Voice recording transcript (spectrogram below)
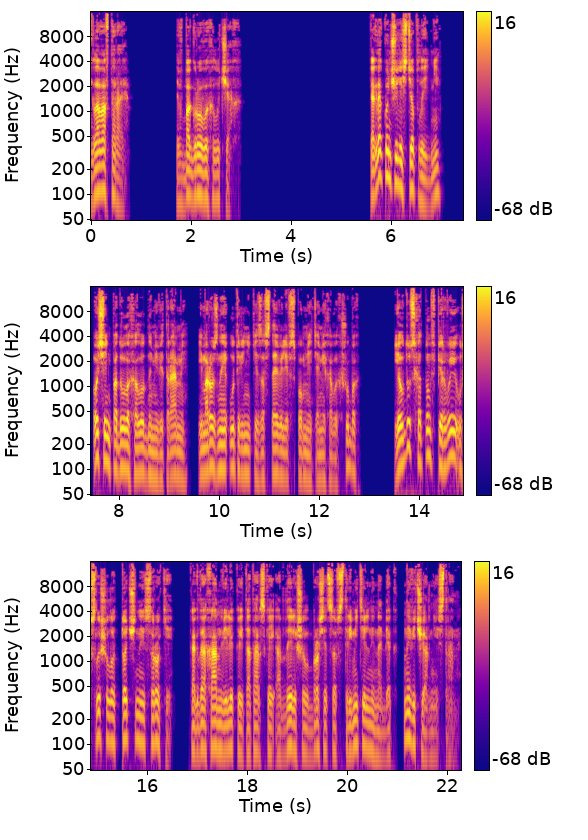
Глава вторая. В багровых лучах. Когда кончились теплые дни, осень подула холодными ветрами, и морозные утренники заставили вспомнить о меховых шубах, Елдус Хатун впервые услышала точные сроки, когда хан Великой Татарской Орды решил броситься в стремительный набег на вечерние страны.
